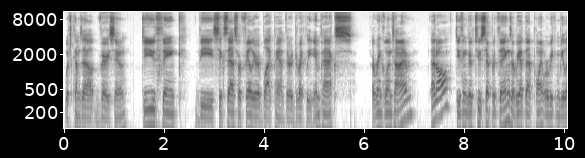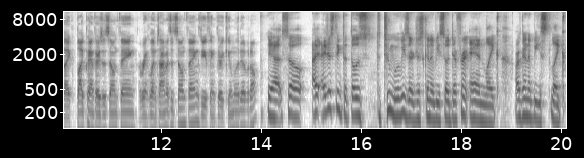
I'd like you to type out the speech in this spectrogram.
which comes out very soon. Do you think the success or failure of Black Panther directly impacts A Wrinkle in Time at all? Do you think they're two separate things? Are we at that point where we can be like Black Panther is its own thing, A Wrinkle in Time is its own thing? Do you think they're cumulative at all? Yeah, so I, I just think that those the two movies are just gonna be so different and like are gonna be like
